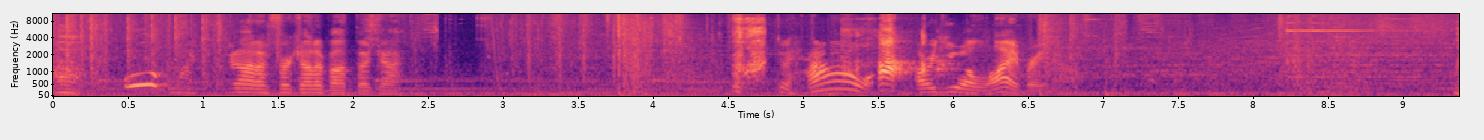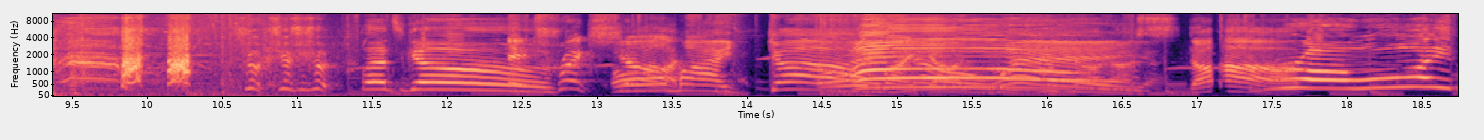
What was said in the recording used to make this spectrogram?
Oh, oh my god, I forgot about that guy. Dude, how are you alive right now? Shoot, shoot, shoot, shoot! Let's go! Hey, trick oh shot! Oh my god! Oh my way! god! Stop! Bro, what?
